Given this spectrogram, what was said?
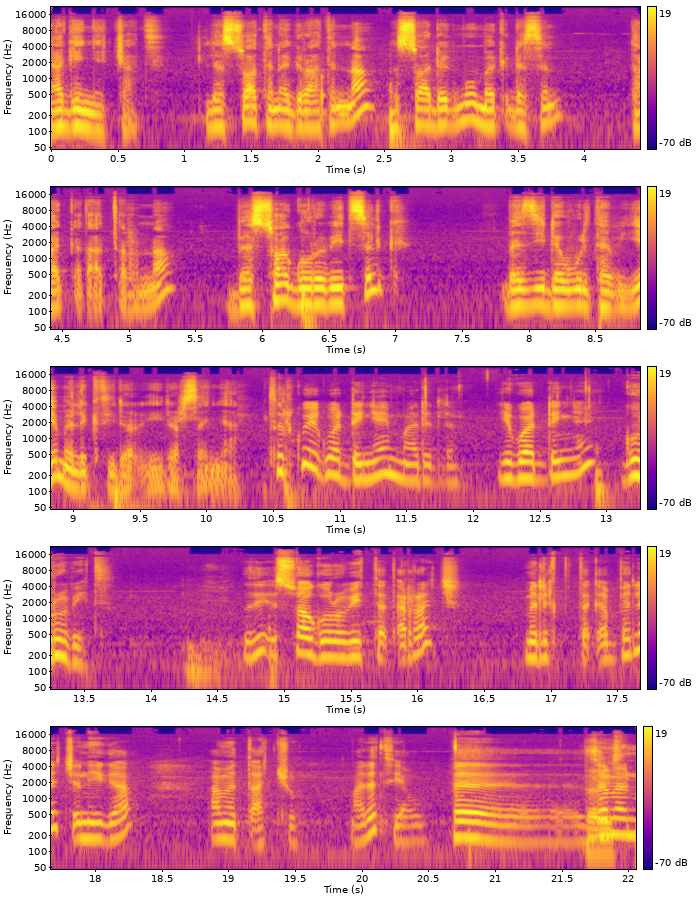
ያገኘቻት። ለእሷ ትነግራትና እሷ ደግሞ መቅደስን ታቀጣጥርና በእሷ ጎረቤት ስልክ በዚህ ደውል ተብዬ መልእክት ይደርሰኛል። ስልኩ የጓደኛዬም አይደለም የጓደኛ ጎረቤት። እዚህ እሷ ጎረቤት ተጠራች መልእክት ተቀበለች እኔ ጋር አመጣችው። ማለት ያው በዘመኑ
